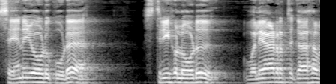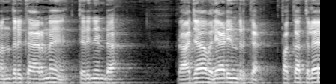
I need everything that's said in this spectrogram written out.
சேனையோடு கூட ஸ்திரீகளோடு விளையாடுறதுக்காக வந்திருக்காருன்னு தெரிஞ்சுண்டா. ராஜா விளையாடின்னு இருக்கார் பக்கத்தில்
